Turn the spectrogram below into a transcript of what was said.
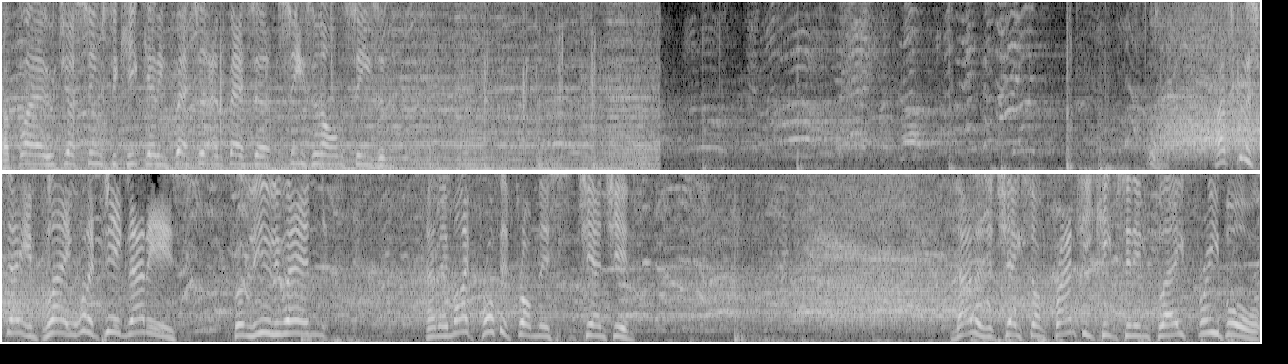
A player who just seems to keep getting better and better season on season. That's going to stay in play. What a dig that is from Liu Luen. And they might profit from this, Tianjin. Now there's a chase on Franti, keeps it in play. Free ball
